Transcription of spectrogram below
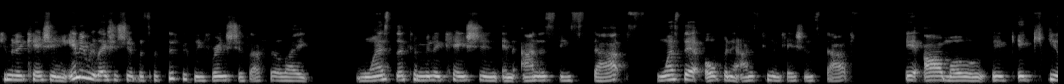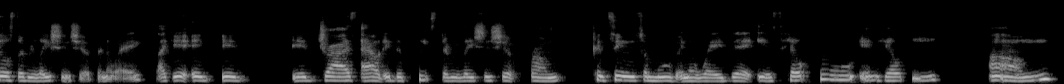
communication in any relationship, but specifically friendships, I feel like once the communication and honesty stops, once that open and honest communication stops, it almost it, it kills the relationship in a way. Like it it it it dries out, it depletes the relationship from continuing to move in a way that is helpful and healthy. Um,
